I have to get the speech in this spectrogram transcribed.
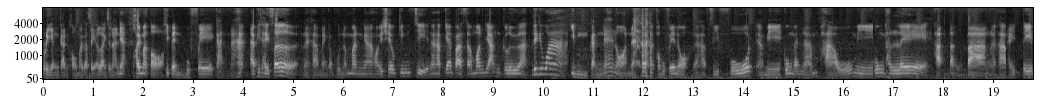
เรียงกันของมากาเสะแล้วหลังจากนั้นเนี่ยค่อยมาต่อที่เป็นบุฟเฟ่ต์กันนะฮะ a p p e t i z e r นะครับแมงกะพรุนน้ำมันงาหอยเชลล์กิมจินะครับแกงปลาแซลมอนย่างเกลือ เรียกได้ว่าอิ่มกันแน่นอนนะพอบุฟเฟ่ต์เนอะนะครับซีฟู้ดมีกุ้งแม่น้ำเผา มีกุ้งทะเล ผักต่างๆนะครับไอติม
